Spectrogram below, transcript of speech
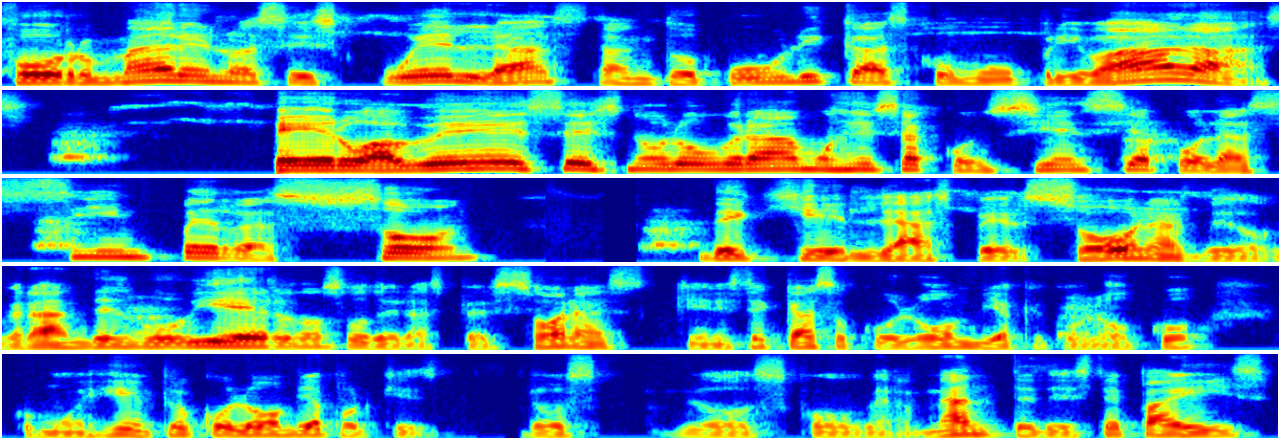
formar en las escuelas, tanto públicas como privadas. Pero a veces no logramos esa conciencia por la simple razón de que las personas de los grandes gobiernos o de las personas, que en este caso Colombia, que coloco como ejemplo Colombia, porque los, los gobernantes de este país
